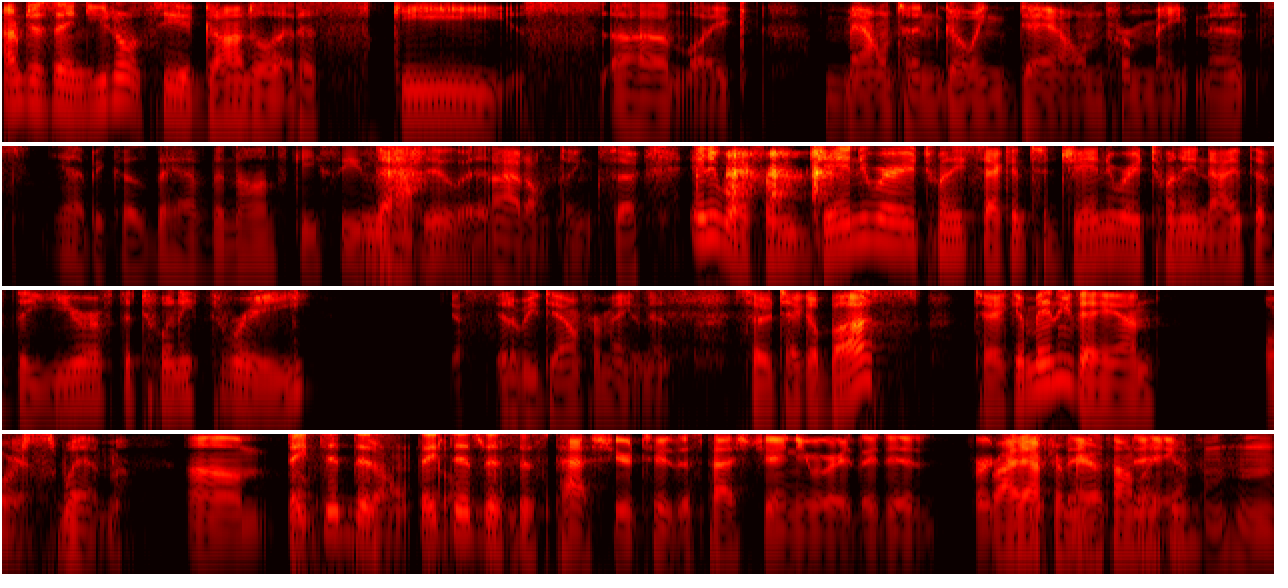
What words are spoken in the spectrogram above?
I'm just saying you don't see a gondola at a ski um, like mountain going down for maintenance. Yeah, because they have the non-ski season Nah, to do it. I don't think so. Anyway, from January 22nd to January 29th of the year of the 23, yes. it'll be down for maintenance. So take a bus, take a minivan, or Yes. swim. Um, they Don't- did this. don't- they don't did this swim. this past year too. This past January, they did Right after Marathon thing. weekend? hmm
